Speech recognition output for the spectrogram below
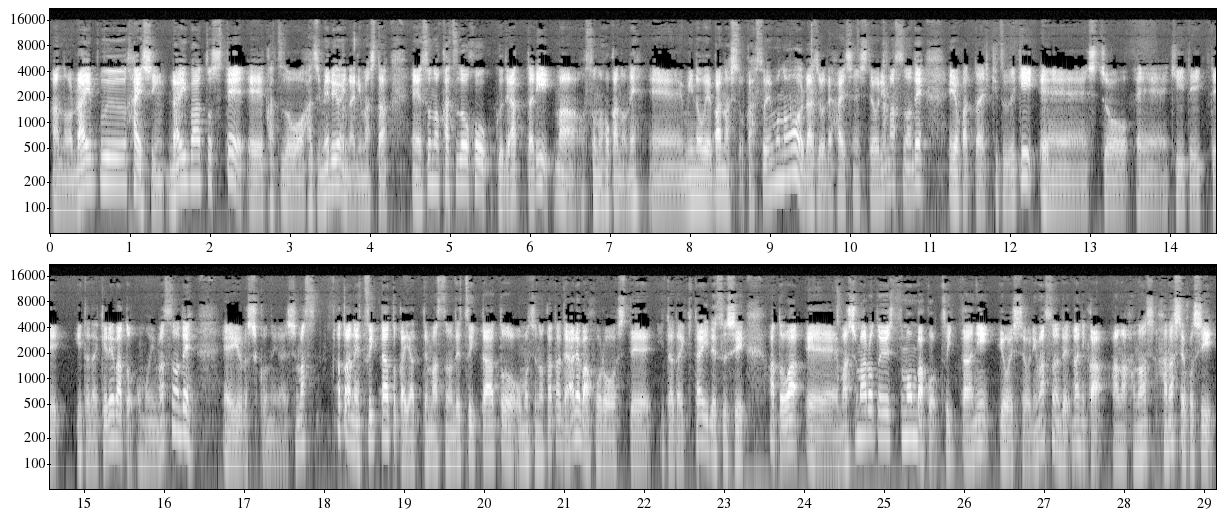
あの、ライブ配信、ライバーとして、えー、活動を始めるようになりました。えー、その活動報告であったり、まあ、その他のね、えー、身の上話とかそういうものをラジオで配信しておりますので、えー、よかったら引き続き、えー、視聴、えー、聞いていっていただければと思いますので、えー、よろしくお願いします。あとはね、ツイッターとかやってますので、ツイッター等お持ちの方であればフォローしていただきたいですし、あとは、えー、マシュマロという質問箱、ツイッターに用意しておりますので、何か、あの、話、話してほしい、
